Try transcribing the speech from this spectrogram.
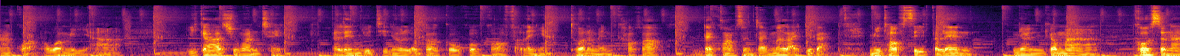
มากกว่า เพราะว่ามีอ่า Iga Swiatek ไปเล่นอยู่ที่นู่นแล้วก็ Coco Gauff อะไรเงี้ยทัวร์นาเมนต์เขาก็ได้ความสนใจเมื่อไหร่ที่แบบ มี top seed ไปเล่นเงินก็มาโฆษณา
